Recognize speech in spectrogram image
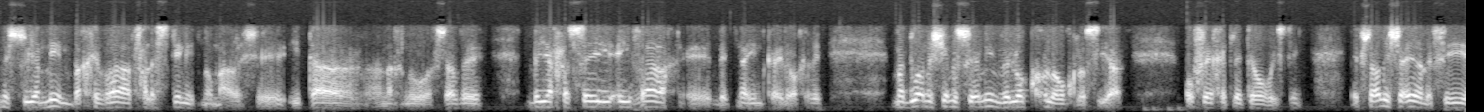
מסוימים בחברה הפלסטינית, נאמר, שאיתה אנחנו עכשיו אה, ביחסי איבה בתנאים כאלה או אחרים, מדוע אנשים מסוימים ולא כל האוכלוסייה הופכת לטרוריסטים. אפשר לשער לפי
